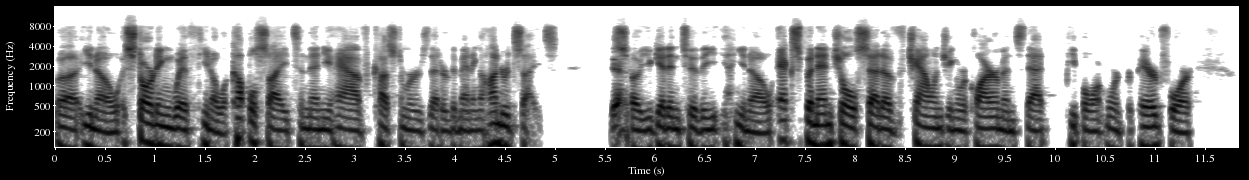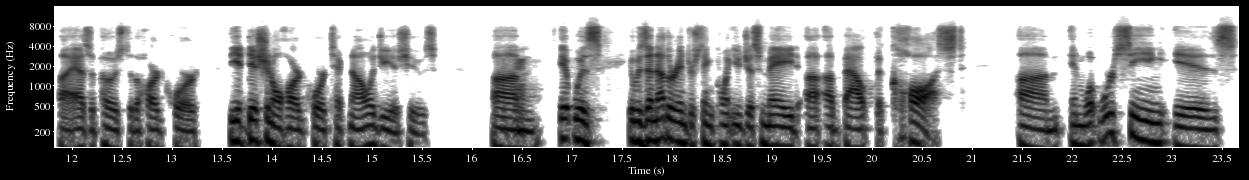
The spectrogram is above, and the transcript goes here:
uh, you know, starting with, you know, a couple sites and then you have customers that are demanding 100 sites yeah. So you get into the you know exponential set of challenging requirements that people weren't prepared for, uh, as opposed to the hardcore, the additional hardcore technology issues. Um, mm-hmm. It was it was another interesting point you just made uh, about the cost, um, and what we're seeing is.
